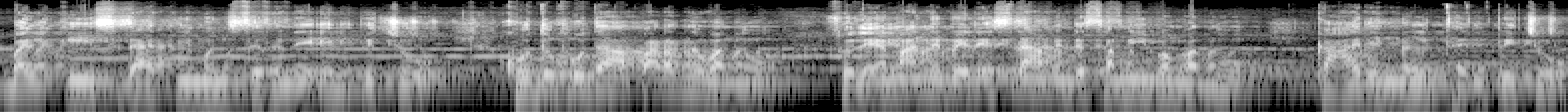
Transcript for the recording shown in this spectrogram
ബൽക്കീസ് രാജ്ഞി മുൻസിറിനെ ഏൽപ്പിച്ചു. ഹുദുഹുദ പറന്നു വന്നു. സുലൈമാൻ നബി അലൈഹി ഇസ്ലാമിന്റെ സമീപം വന്നു. കാര്യങ്ങൾ ധരിപ്പിച്ചു.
